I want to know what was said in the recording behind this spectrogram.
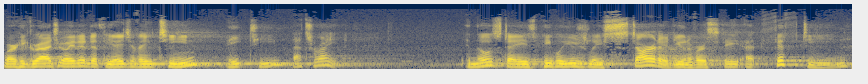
where he graduated at the age of 18. 18? That's right. In those days, people usually started university at 15,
